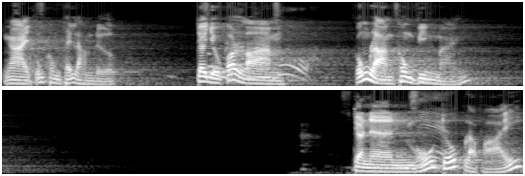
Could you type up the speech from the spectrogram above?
ngài cũng không thể làm được. Cho dù có làm, cũng làm không viên mãn. Cho nên mấu chốt là phải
